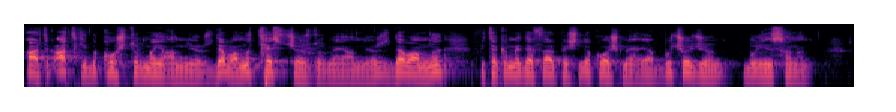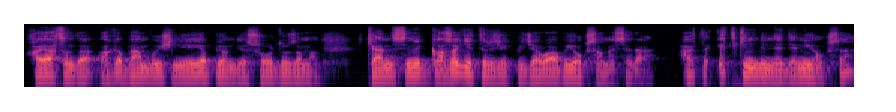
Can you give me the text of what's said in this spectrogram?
artık at gibi koşturmayı anlıyoruz. Devamlı test çözdürmeyi anlıyoruz. Devamlı bir takım hedefler peşinde koşmaya. Ya bu çocuğun, bu insanın hayatında aga ben bu işi niye yapıyorum diye sorduğu zaman kendisini gaza getirecek bir cevabı yoksa mesela, hatta etkin bir nedeni yoksa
